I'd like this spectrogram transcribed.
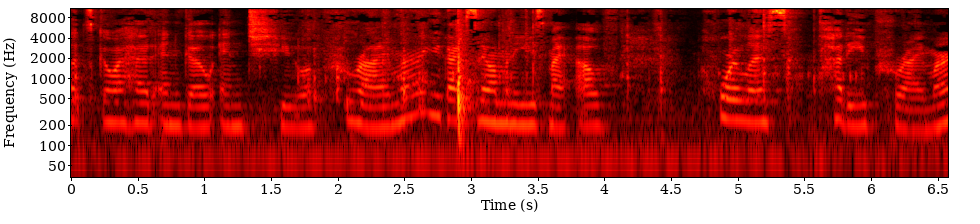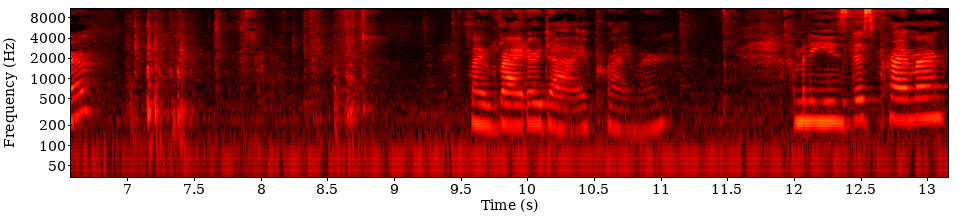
let's go ahead and go into a primer. You guys know I'm gonna use my e.l.f. Poreless Putty Primer. My Ride or Die Primer. I'm gonna use this primer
